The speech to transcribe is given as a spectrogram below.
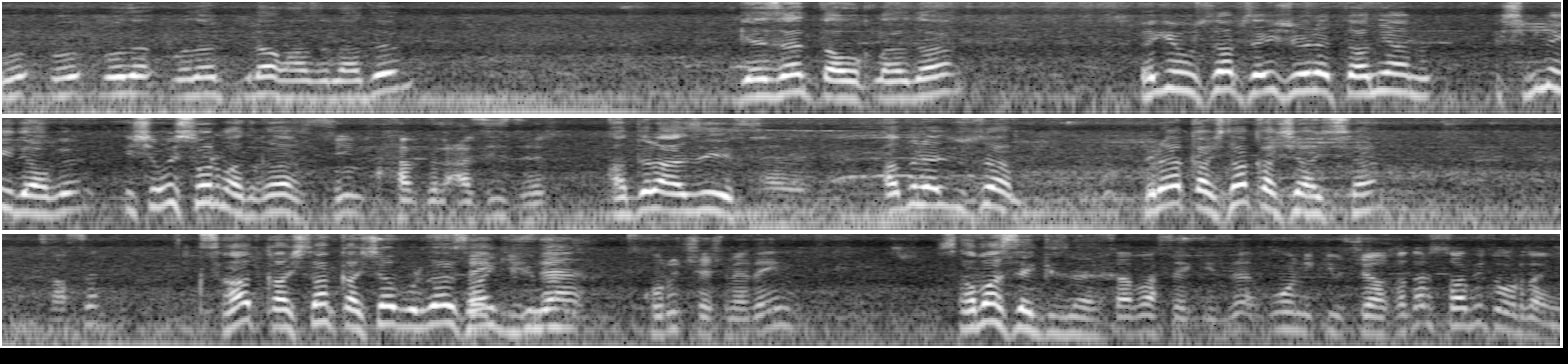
Bu, bu, bu, da, bu da pilav hazırladım. Gezen tavuklardan. Peki ustam seni şöyle tanıyan ismi neydi abi? Hiç sormadık ha. Sim Abdülaziz'dir. Abdülaziz. Evet. Abdülaziz ustam. Buraya kaçtan kaça açsan? Nasıl? Saat kaçtan kaça burada sanki 8'de güne? Kuru Çeşme'deyim. Sabah 8'e. Sabah 8'de 12.30'a kadar sabit oradayım.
